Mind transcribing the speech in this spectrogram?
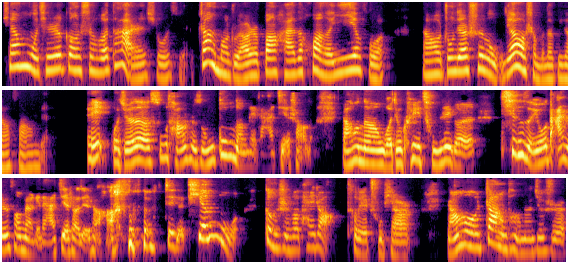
天幕其实更适合大人休息，帐篷主要是帮孩子换个衣服，然后中间睡个午觉什么的比较方便。哎，我觉得苏糖是从功能给大家介绍的，然后呢，我就可以从这个。亲子游达人方面给大家介绍介绍哈，这个天幕更适合拍照，特别出片儿。然后帐篷呢，就是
